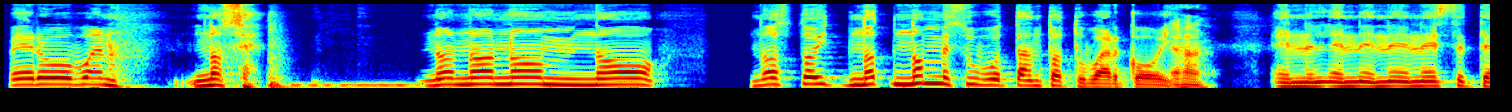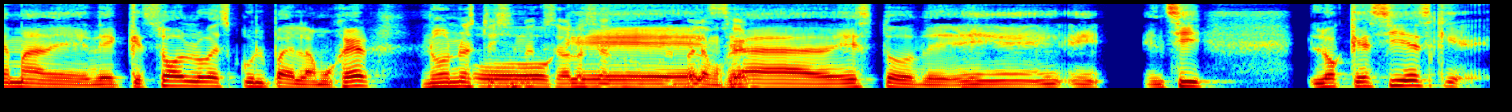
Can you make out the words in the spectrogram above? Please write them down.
Pero bueno, no sé. No, no, no, no, no estoy, no, no me subo tanto a tu barco hoy Ajá. en, en- en- este tema de, de que solo es culpa de la mujer. No, no estoy diciendo que solo sea culpa de la mujer. sea esto de en, en- en sí. Lo que sí es que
